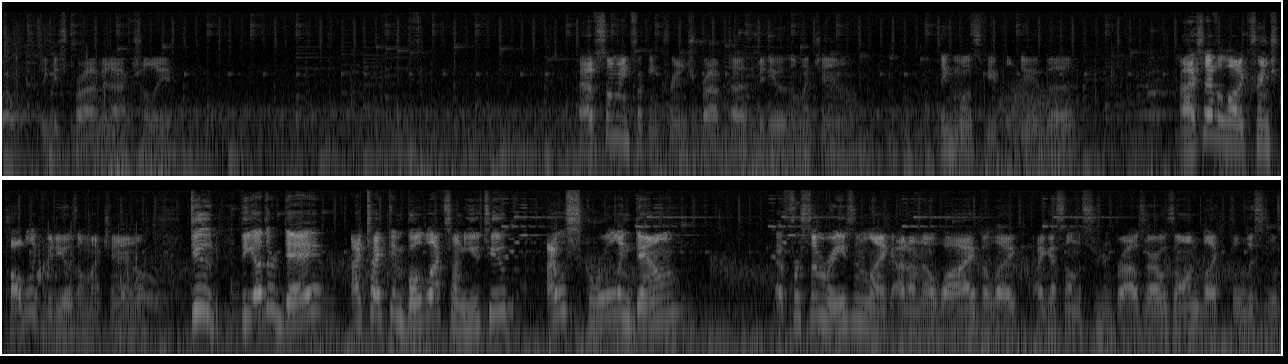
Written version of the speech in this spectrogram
I think it's private actually. I have so many fucking cringe privatized videos on my channel. I think most people do, but I actually have a lot of cringe public videos on my channel. Dude, the other day, I typed in Bowblax on YouTube. I was scrolling down Uh, for some reason, like, I don't know why, but, like, I guess on the certain browser I was on, like, the list was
